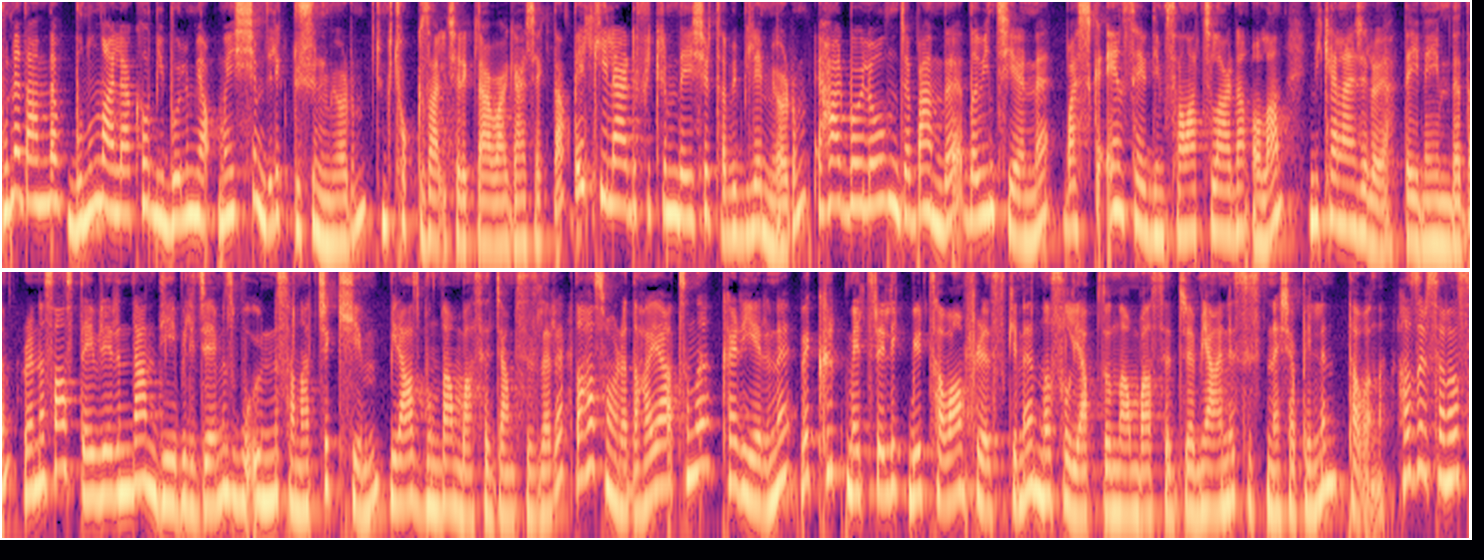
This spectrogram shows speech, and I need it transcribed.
Bu nedenle bununla alakalı bir bölüm yapmayı şimdilik düşünmüyorum. Çünkü çok güzel içerikler var gerçekten. Belki ileride fikrim değişir tabii bilemiyorum. E hal böyle olunca ben de Da Vinci yerine başka en sevdiğim sanatçılardan olan Michelangelo'ya değineyim dedim. Rönesans devlerinden diyebileceğimiz bu ünlü sanatçı kim? Biraz bundan bahsedeceğim sizlere. Daha sonra da hayatını, kariyerini ve 40 metrelik bir tavan freskini nasıl yaptığından bahsedeceğim. Yani Sistine Şapeli'nin tavanı. Hazırsanız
